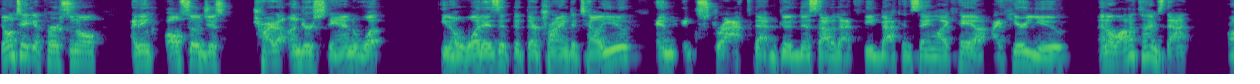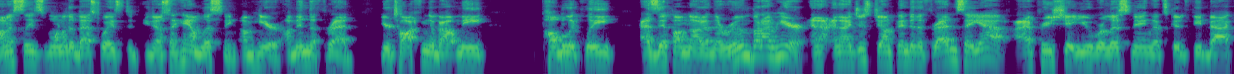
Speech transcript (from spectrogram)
don't take it personal. I think also just try to understand what, you know, what is it that they're trying to tell you and extract that goodness out of that feedback and saying, like, hey, I, I hear you. And a lot of times that honestly is one of the best ways to you know say hey i'm listening. I'm here. I'm in the thread. You're talking about me publicly as if i'm not in the room but i'm here. And, and i just jump into the thread and say yeah i appreciate you. We're listening. That's good feedback.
